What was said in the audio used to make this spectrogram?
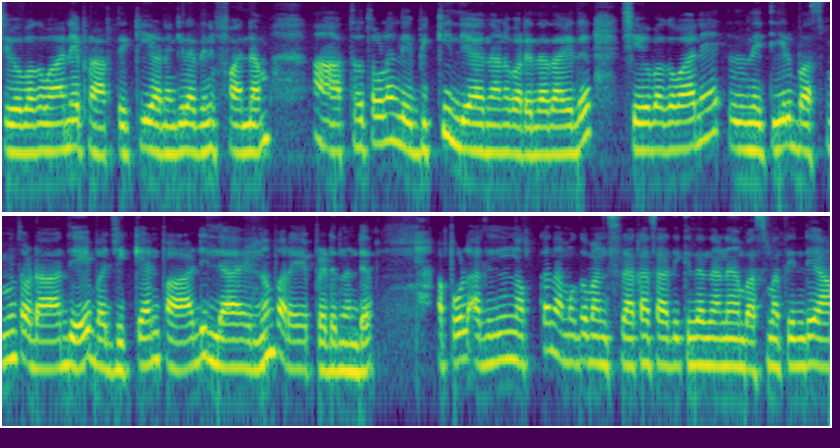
ശിവഭഗവാനെ പ്രാർത്ഥിക്കുകയാണെങ്കിൽ അതിന് ഫലം അത്രത്തോളം ലഭിക്കില്ല എന്നാണ് പറയുന്നത്. അതായത് ശിവഭഗവാനെ നെറ്റിയിൽ ഭസ്മം തൊടാതെ ഭജിക്കാൻ പാടില്ല എന്നും പറയപ്പെടുന്നുണ്ട്. അപ്പോൾ അതിൽ നിന്നൊക്കെ നമുക്ക് മനസ്സിലാക്കാൻ സാധിക്കുന്നതാണ് ഭസ്മത്തിന്റെ ആ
